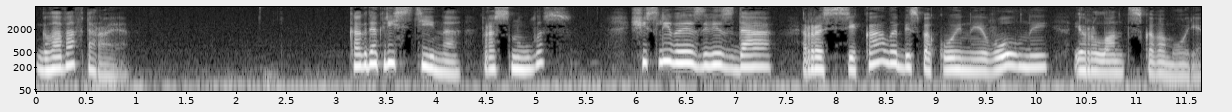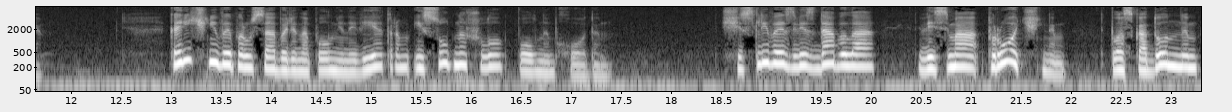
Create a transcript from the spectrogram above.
Глава вторая. Когда Кристина проснулась, счастливая звезда рассекала беспокойные волны Ирландского моря. Коричневые паруса были наполнены ветром, и судно шло полным ходом. Счастливая звезда была весьма прочным, плоскодонным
